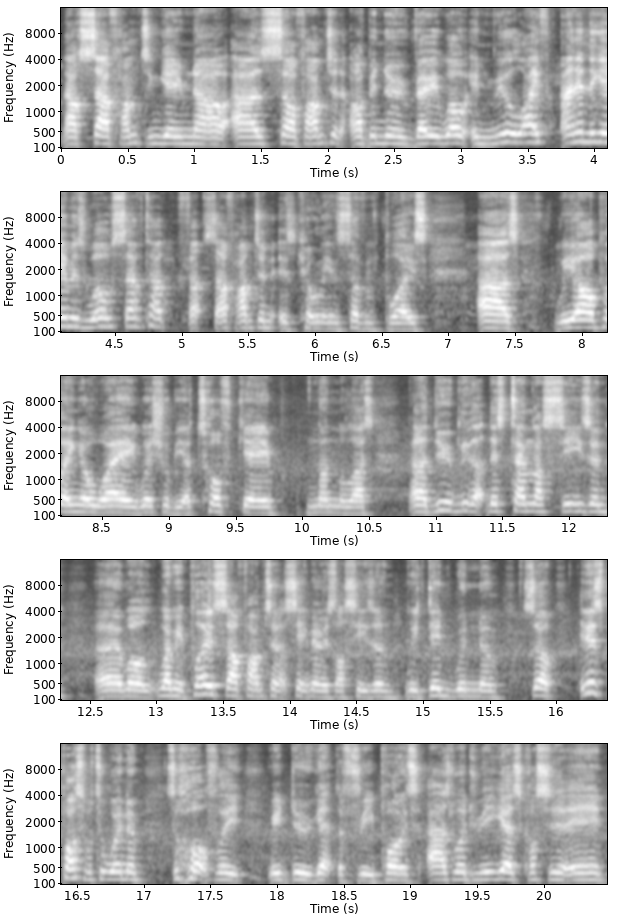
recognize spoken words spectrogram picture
Now Southampton game now, as Southampton have been doing very well in real life and in the game as well. Southampton is currently in 7th place as we are playing away, which will be a tough game nonetheless. But I do believe that this time last season, uh, well, when we played Southampton at St Mary's last season, we did win them. So it is possible to win them. So hopefully we do get the three points. As Rodriguez crosses it in,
